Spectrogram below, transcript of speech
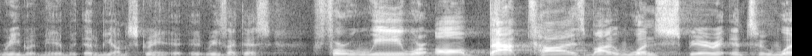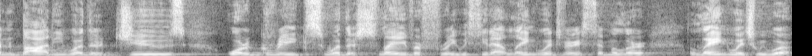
read with me, it'll be on the screen. It reads like this For we were all baptized by one spirit into one body, whether Jews or Greeks, whether slave or free. We see that language, very similar language. We were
